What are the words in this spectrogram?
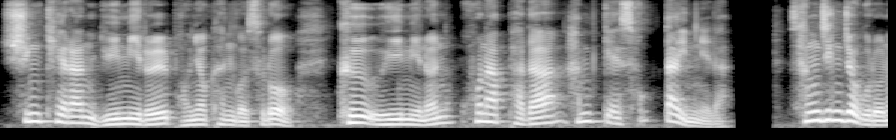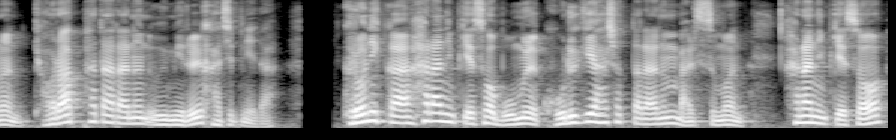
쉰케란 뉘미를 번역한 것으로 그 의미는 혼합하다, 함께 섞다입니다. 상징적으로는 결합하다라는 의미를 가집니다. 그러니까 하나님께서 몸을 고르게 하셨다라는 말씀은 하나님께서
